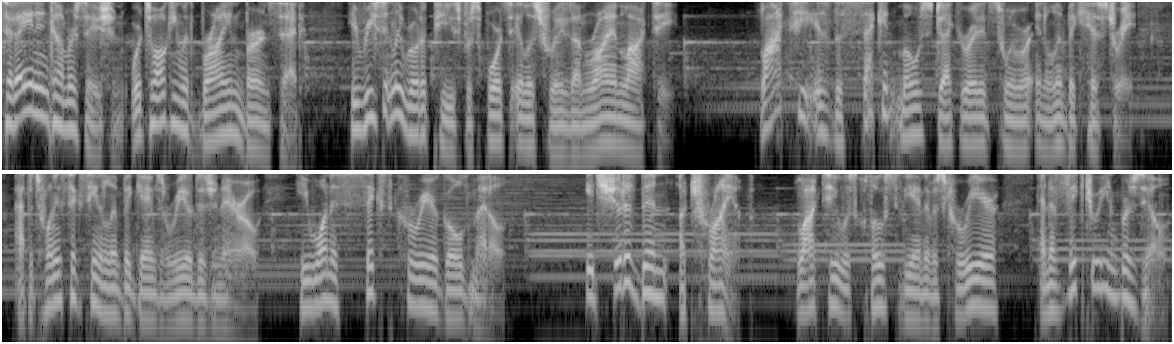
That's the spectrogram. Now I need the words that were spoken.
Today in In Conversation, we're talking with Brian Burnsed. He recently wrote a piece for Sports Illustrated on Ryan Lochte. Lochte is the second most decorated swimmer in Olympic history. At the 2016 Olympic Games in Rio de Janeiro, he won his sixth career gold medal. It should have been a triumph. Lochte was close to the end of his career, and a victory in Brazil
